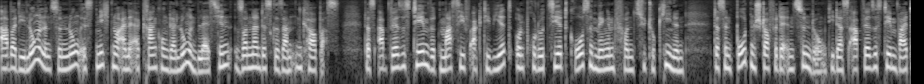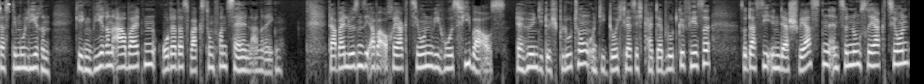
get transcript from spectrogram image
Aber die Lungenentzündung ist nicht nur eine Erkrankung der Lungenbläschen, sondern des gesamten Körpers. Das Abwehrsystem wird massiv aktiviert und produziert große Mengen von Zytokinen. Das sind Botenstoffe der Entzündung, die das Abwehrsystem weiter stimulieren, gegen Viren arbeiten oder das Wachstum von Zellen anregen. Dabei lösen sie aber auch Reaktionen wie hohes Fieber aus, erhöhen die Durchblutung und die Durchlässigkeit der Blutgefäße, sodass sie in der schwersten Entzündungsreaktion,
